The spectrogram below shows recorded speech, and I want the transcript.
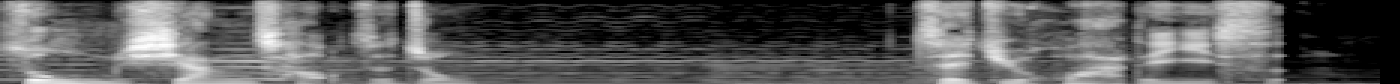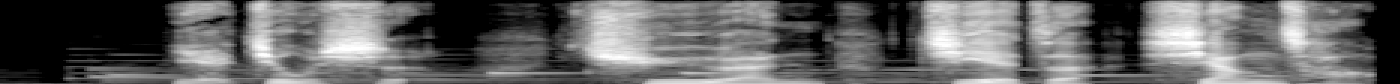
众香草之中。这句话的意思，也就是屈原借着香草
